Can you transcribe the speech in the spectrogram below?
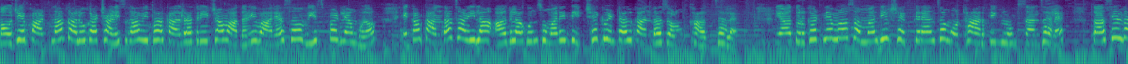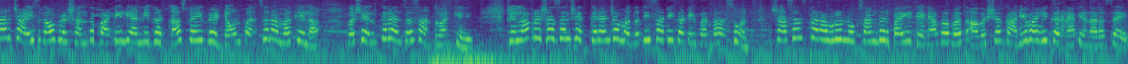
मौजे पाटणा तालुका चाळीसगाव इथं काल रात्रीच्या वादळी वाऱ्यासह वीज पडल्यामुळं एका कांदा चाळीला आग लागून सुमारे तीनशे क्विंटल कांदा जळून खाक झालाय. या दुर्घटनेमुळे संबंधित शेतकऱ्यांचं मोठं आर्थिक नुकसान झालंय. तहसीलदार चाळीसगाव प्रशांत पाटील यांनी घटनास्थळी भेट देऊन पंचनामा केला व शेतकऱ्यांचं सांत्वन केले. जिल्हा प्रशासन शेतकऱ्यांच्या मदतीसाठी कटिबद्ध असून शासन स्तरावरून नुकसान भरपाई देण्याबाबत आवश्यक कार्यवाही करण्यात येणार असेल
